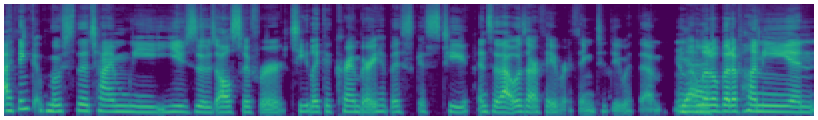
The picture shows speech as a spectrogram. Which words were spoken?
I think, most of the time we use those also for tea, like a cranberry hibiscus tea, and so that was our favorite thing to do with them. And yeah. a little bit of honey and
